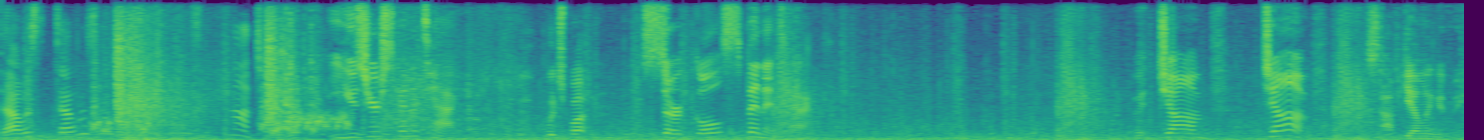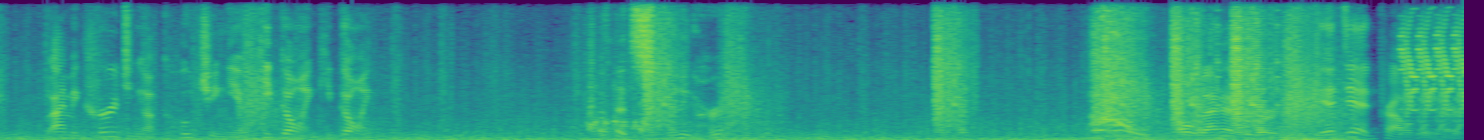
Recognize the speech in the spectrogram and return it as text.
That was, that was not too bad. Use your spin attack. Which button? Circle spin attack. Jump. Jump. Stop yelling at me. I'm encouraging you. I'm coaching you. Keep going. Keep going. Let that spinning hurt. Ow! Oh, that had to hurt. It did probably hurt.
